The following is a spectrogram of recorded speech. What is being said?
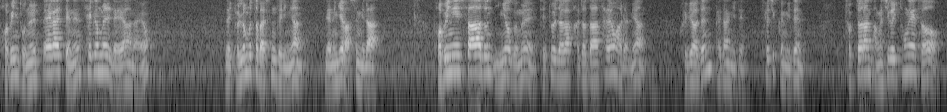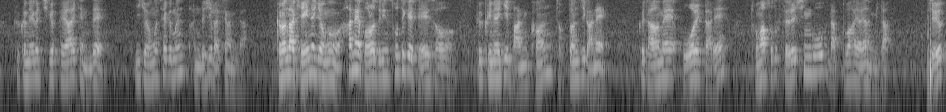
법인 돈을 빼갈 때는 세금을 내야 하나요? 네, 결론부터 말씀드리면 내는 게 맞습니다. 법인이 쌓아둔 잉여금을 대표자가 가져다 사용하려면 급여든 배당이든 퇴직금이든 적절한 방식을 통해서 그 금액을 지급해야 할 텐데 이 경우 세금은 반드시 발생합니다. 그러나 개인의 경우 한 해 벌어들인 소득에 대해서 그 금액이 많건 적던지 간에 그 다음에 5월 달에 종합소득세를 신고 납부하여야 합니다. 즉,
